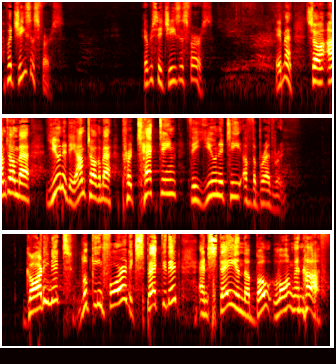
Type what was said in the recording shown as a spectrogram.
I put Jesus first. Everybody say Jesus first. Amen. So I'm talking about unity. I'm talking about protecting the unity of the brethren. Guarding it, looking for it, expecting it, and stay in the boat long enough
